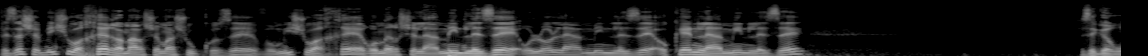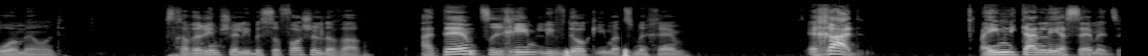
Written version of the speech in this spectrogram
וזה שמישהו אחר אמר שמשהו כוזב, או מישהו אחר אומר שלהאמין לזה, או לא להאמין לזה, או כן להאמין לזה, זה גרוע מאוד. אז חברים שלי, בסופו של דבר, אתם צריכים לבדוק עם עצמכם. אחד, האם ניתן ליישם את זה?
